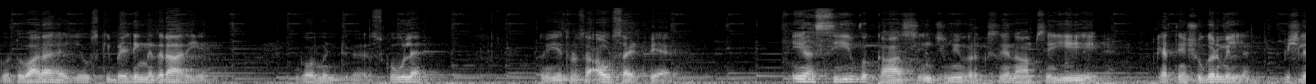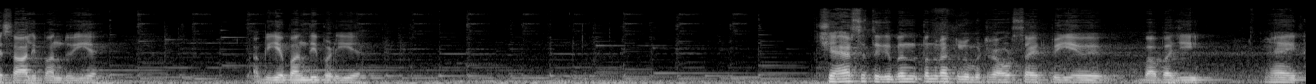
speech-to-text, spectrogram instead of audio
गुरुद्वारा है, ये उसकी बिल्डिंग नज़र आ रही है। गवर्नमेंट स्कूल है। तो ये थोड़ा सा आउटसाइड पे है। ये हसीब वकास इंजीनियरिंग वर्क के नाम से ये कहते हैं शुगर मिल है। पिछले साल ही बंद हुई है। अभी ये बंद ही पड़ी है। शहर से तकरीबन पंद्रह किलोमीटर आउटसाइड पे ये बाबा जी हैं एक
